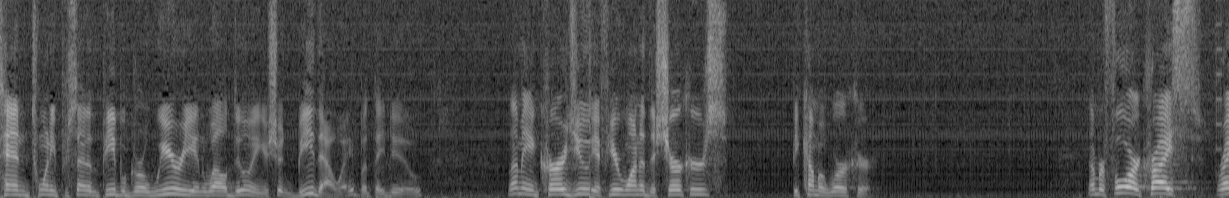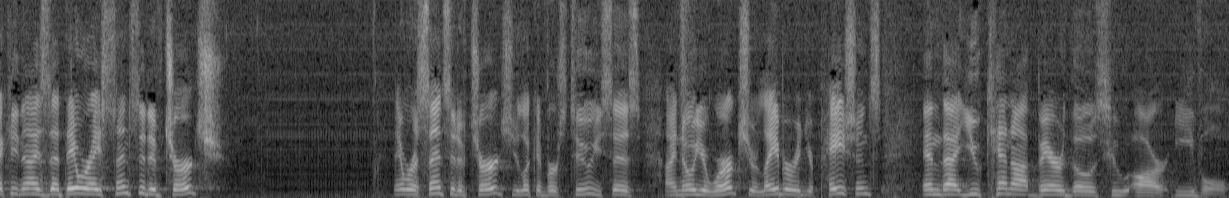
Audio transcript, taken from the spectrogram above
10, 20% of the people grow weary in well doing. It shouldn't be that way, but they do. Let me encourage you if you're one of the shirkers, become a worker. Number four, Christ recognized that they were a sensitive church. They were a sensitive church. You look at verse 2, he says, I know your works, your labor, and your patience, and that you cannot bear those who are evil.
